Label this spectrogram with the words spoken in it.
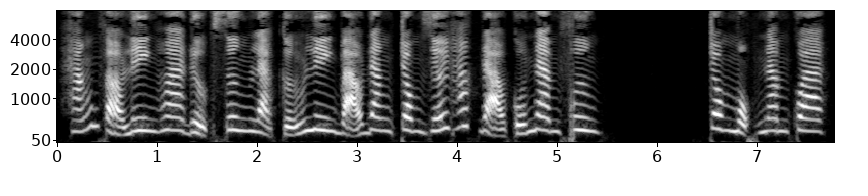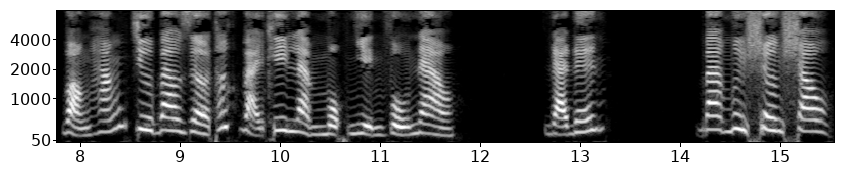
Hắn vào liên hoa được xưng là cửu liên bảo đăng trong giới hắc đạo của Nam Phương. Trong một năm qua, bọn hắn chưa bao giờ thất bại khi làm một nhiệm vụ nào. Đã đến. 30 sơn sau.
